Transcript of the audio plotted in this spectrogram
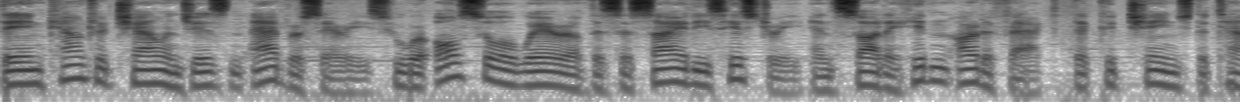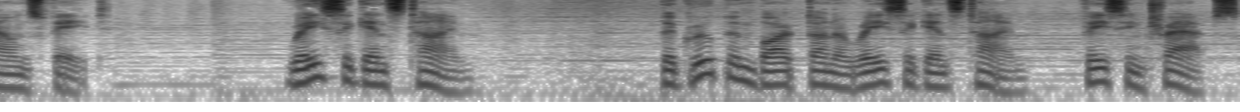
they encountered challenges and adversaries who were also aware of the society's history and sought a hidden artifact that could change the town's fate. Race Against Time The group embarked on a race against time, facing traps,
